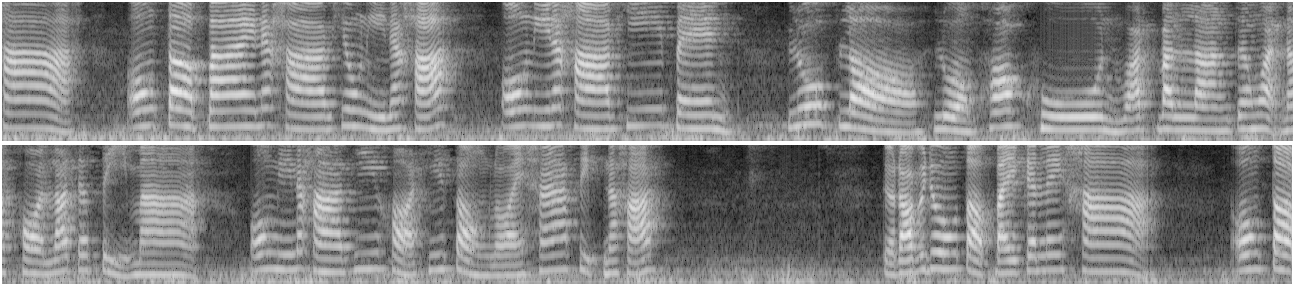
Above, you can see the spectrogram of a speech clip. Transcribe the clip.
ค่ะ องค์ต่อไปนะคะพี่องค์นี้นะคะ องค์นี้นะคะพี่เป็น รูปหล่อหลวงพ่อคูณ วัดบัลลังจังหวัดนครราชสีมา องค์นี้นะคะพี่ขอที่ 250 นะคะ เดี๋ยวเราไปดูองค์ต่อไปกันเลยค่ะ องค์ต่อ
